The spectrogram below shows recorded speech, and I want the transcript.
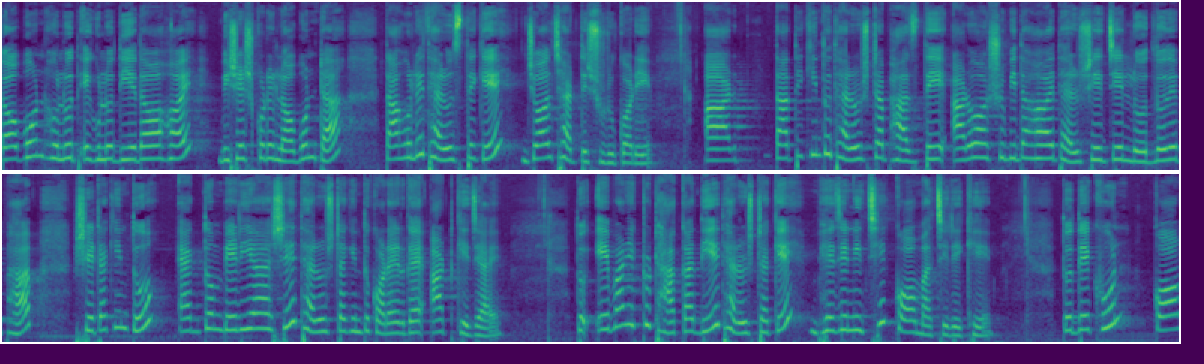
লবণ, হলুদ এগুলো দিয়ে দেওয়া হয়, বিশেষ করে লবণটা, তাহলে ঢ্যাঁড়স থেকে জল ছাড়তে শুরু করে। আর তাতে কিন্তু ঢ্যাঁড়সটা ভাজতে আরও অসুবিধা হয় ঢ্যাঁড়সের যে লোদলোদে ভাব, সেটা কিন্তু একদম বেরিয়ে আসে ঢ্যাঁড়সটা কিন্তু কড়াইয়ের গায়ে আটকে যায়। তো এবার একটু ঢাকা দিয়ে ঢ্যাঁড়সটাকে ভেজে নিচ্ছি কম আঁচে রেখে। তো দেখুন কম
